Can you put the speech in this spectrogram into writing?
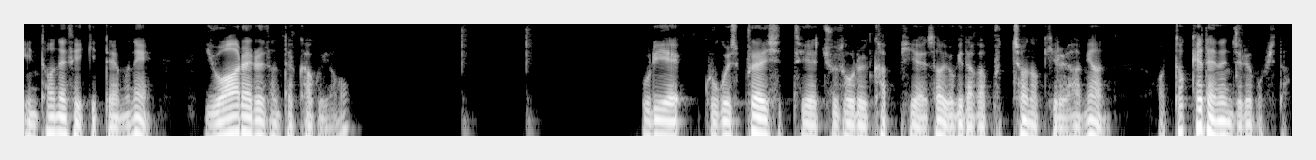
인터넷에 있기 때문에 URL을 선택하고요 우리의 구글 스프레드시트의 주소를 카피해서 여기다가 붙여넣기를 하면 어떻게 되는지를 봅시다.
